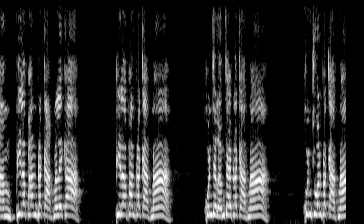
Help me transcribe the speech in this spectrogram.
นำพีรพันธ์ประกาศมาเลยค่ะพีรพันธ์ประกาศมา คุณเฉลิมชัยประกาศมา คุณชวนประกาศมา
